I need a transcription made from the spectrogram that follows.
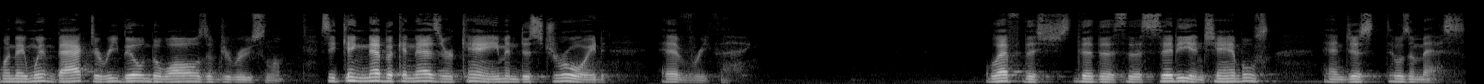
when they went back to rebuild the walls of Jerusalem. See, King Nebuchadnezzar came and destroyed everything. left the, the, the, the city in shambles and just, it was a mess.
